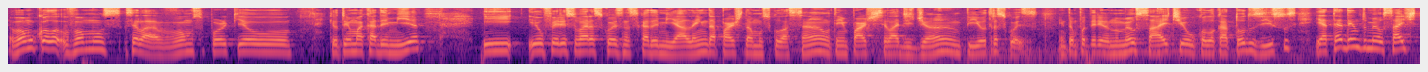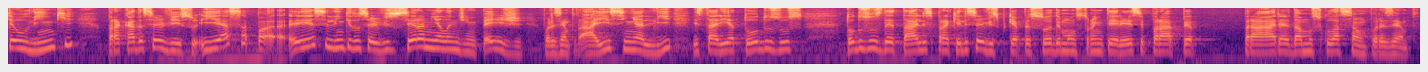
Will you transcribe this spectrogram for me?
vamos, vamos, sei lá, vamos supor que eu, que eu tenho uma academia e eu ofereço várias coisas nessa academia, além da parte da musculação, tem parte, sei lá, de jump e outras coisas. Então poderia no meu site eu colocar todos isso e até dentro do meu site ter o link para cada serviço. E essa, esse link do serviço ser a minha landing page, por exemplo, aí sim ali estaria todos os, todos os detalhes para aquele serviço, porque a pessoa demonstrou interesse para para a área da musculação, por exemplo.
